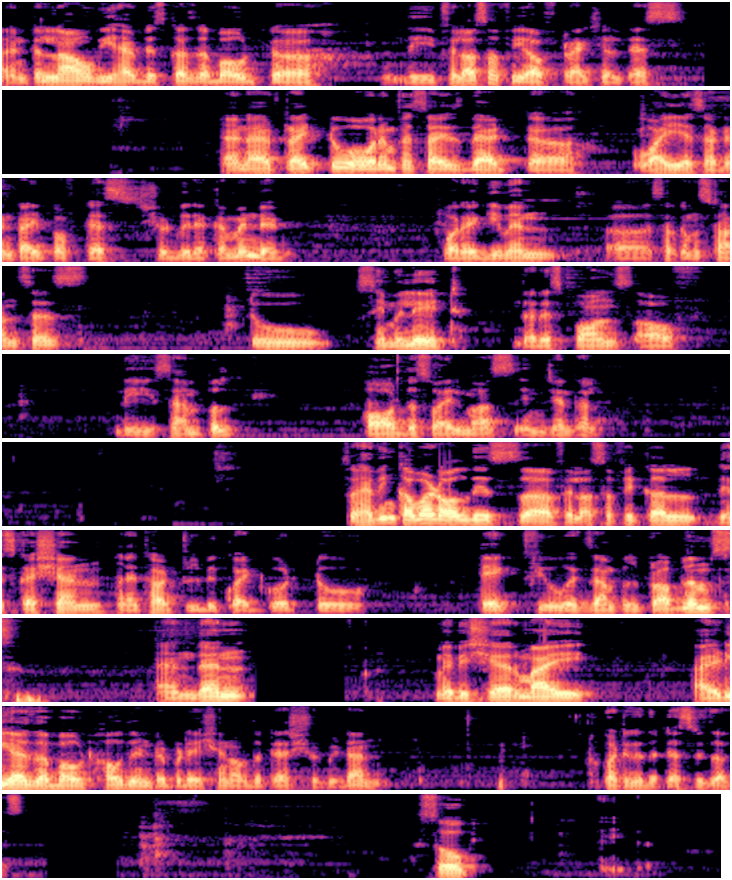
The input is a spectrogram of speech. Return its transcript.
Until now we have discussed about uh, the philosophy of triaxial tests. And I have tried to overemphasize that uh, why a certain type of test should be recommended for a given uh, circumstances to simulate the response of the sample or the soil mass in general. So, having covered all this uh, philosophical discussion I thought it will be quite good to take few example problems and then maybe share my ideas about how the interpretation of the test should be done particularly the test results. So,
